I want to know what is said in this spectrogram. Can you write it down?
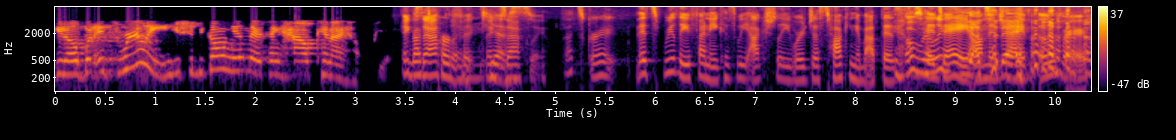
You know, but it's really, you should be going in there saying, how can I help you? Exactly. That's perfect. Yes. Exactly. That's great. It's really funny because we actually were just talking about this Oh, really? today Yeah, on the today. drive over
